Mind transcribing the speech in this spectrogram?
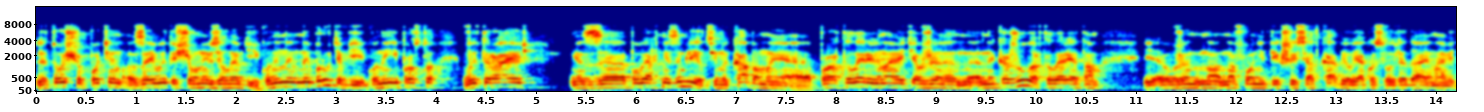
для того, щоб потім заявити, що вони взяли Авдіївку. Вони не, не беруть Авдіївку, вони її просто витирають. З поверхні землі цими кабами про артилерію навіть я вже не кажу. Артилерія там вже на на фоні тих 60 кабів якось виглядає навіть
